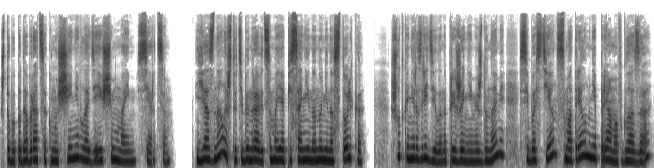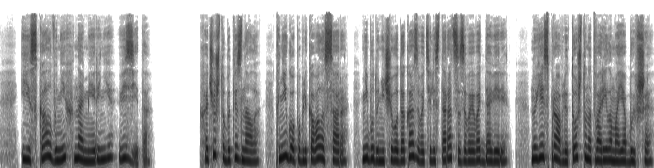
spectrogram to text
чтобы подобраться к мужчине, владеющему моим сердцем. «Я знала, что тебе нравится моя писанина, но не настолько». Шутка не разрядила напряжение между нами, Себастьян смотрел мне прямо в глаза и искал в них намерение визита. «Хочу, чтобы ты знала. Книгу опубликовала Сара. Не буду ничего доказывать или стараться завоевать доверие. Но я исправлю то, что натворила моя бывшая.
